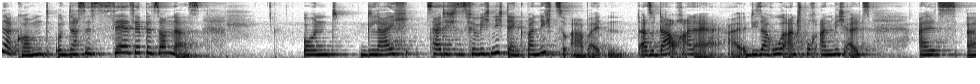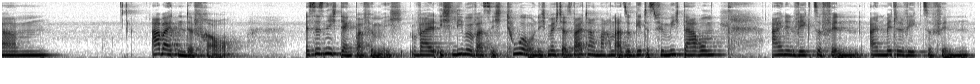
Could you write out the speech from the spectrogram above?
wiederkommt. Und das ist sehr, sehr besonders. Und gleichzeitig ist es für mich nicht denkbar, nicht zu arbeiten. Also da auch ein, äh, dieser hohe Anspruch an mich als, als ähm, arbeitende Frau. Es ist nicht denkbar für mich, weil ich liebe, was ich tue und ich möchte das weitermachen. Also geht es für mich darum, einen Weg zu finden, einen Mittelweg zu finden.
